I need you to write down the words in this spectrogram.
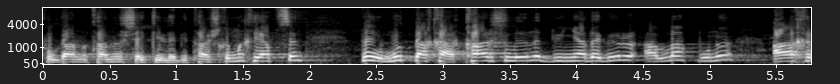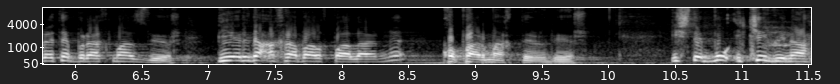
kuldan utanır şekilde bir taşkınlık yapsın. Bu mutlaka karşılığını dünyada görür. Allah bunu ahirete bırakmaz diyor. Diğeri de akrabalık bağlarını koparmaktır diyor. İşte bu iki günah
